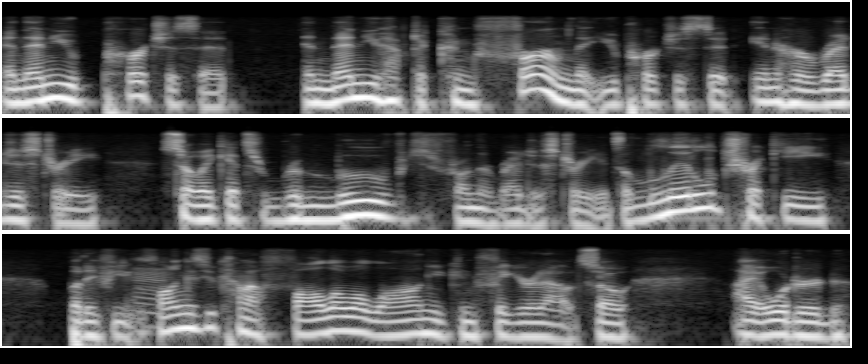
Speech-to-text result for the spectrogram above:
and then you purchase it, and then you have to confirm that you purchased it in her registry, so it gets removed from the registry. It's a little tricky, but if you as Mm. long as you kind of follow along, you can figure it out. So, I ordered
